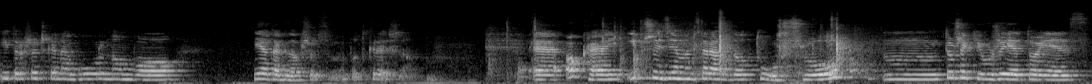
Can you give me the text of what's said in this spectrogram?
i troszeczkę na górną, bo ja tak zawsze w sumie podkreślam. E, ok, i przejdziemy teraz do tuszu. Mm, tusz jaki użyję to jest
